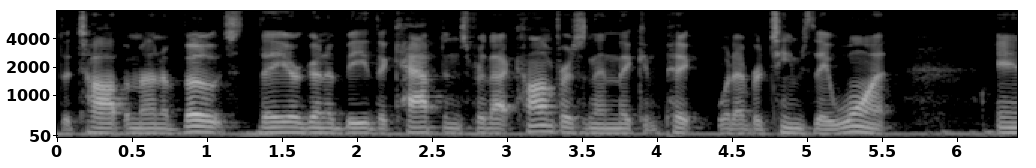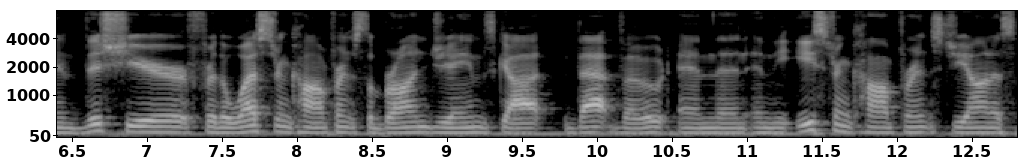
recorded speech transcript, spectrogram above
the top amount of votes, they are going to be the captains for that conference, and then they can pick whatever teams they want. And this year for the Western Conference, LeBron James got that vote, and then in the Eastern Conference, Giannis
